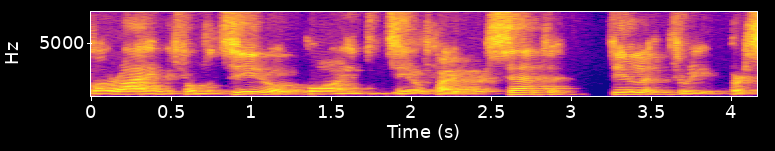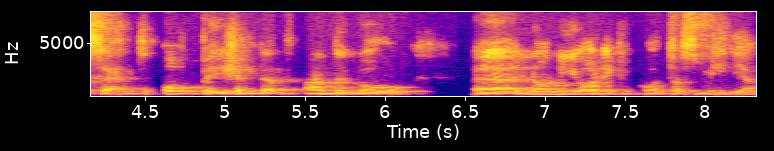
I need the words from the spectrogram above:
varying from 0.05% till 3% of patients that undergo uh, non-ionic contrast media.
